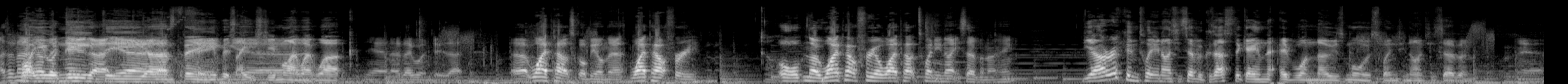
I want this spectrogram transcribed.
I don't know. But you would need that. the yeah, um, the thing. If it's yeah. HDMI, it won't work. Yeah, no, they wouldn't do that. Uh, Wipeout's got to be on there. Wipeout 3. Oh. Or, no, Wipeout 3 or Wipeout 2097, I think. Yeah, I reckon 2097 because that's the game that everyone knows more is 2097. Yeah.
